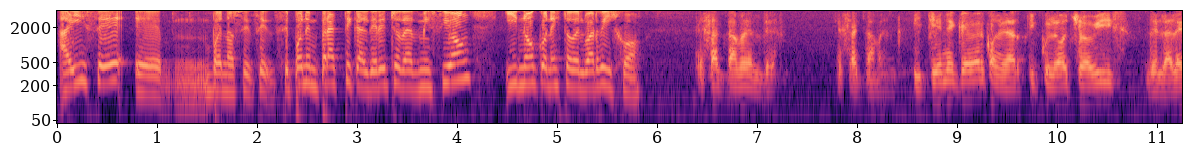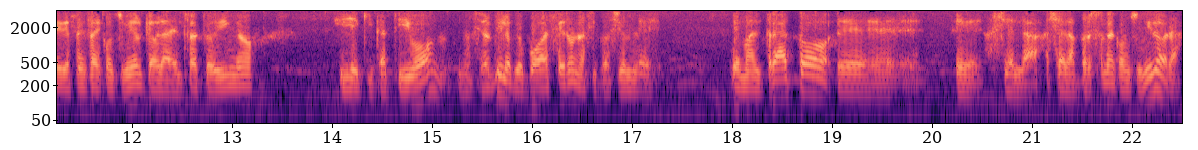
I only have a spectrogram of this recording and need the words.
Ahí se, eh, bueno, se, se pone en práctica el derecho de admisión y no con esto del barbijo. Exactamente. Exactamente. Y tiene que ver con el artículo 8 bis de la Ley de Defensa del Consumidor que habla del trato digno y equitativo, ¿no es cierto? Y lo que puede hacer una situación de, de maltrato eh, eh, hacia, la, hacia la persona consumidora.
